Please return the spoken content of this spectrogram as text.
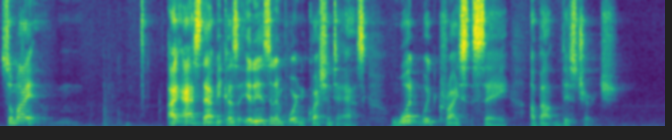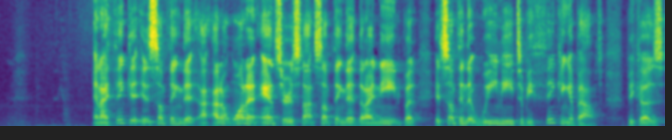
So my I ask that because it is an important question to ask. What would Christ say about this church? And I think it is something that I don't want to answer. It's not something that, that I need, but it's something that we need to be thinking about because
